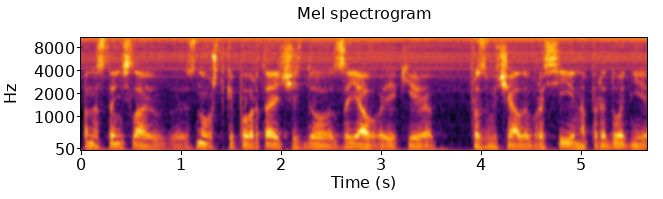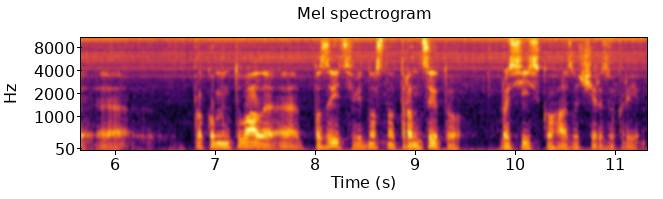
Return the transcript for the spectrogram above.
Пане Станіславе, знову ж таки повертаючись до заяв, які прозвучали в Росії напередодні, е, прокоментували е, позицію відносно транзиту російського газу через Україну.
